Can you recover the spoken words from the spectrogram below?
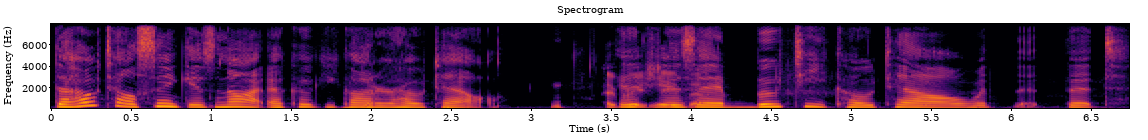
the Hotel Sync is not a cookie cutter hotel. I It appreciate is that. a boutique hotel with that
